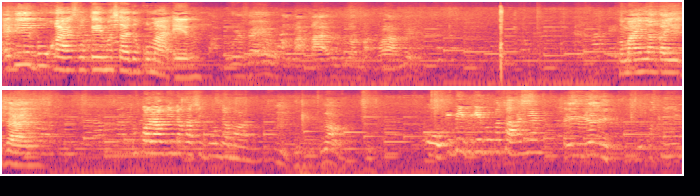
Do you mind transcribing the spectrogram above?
Eh di bukas, huwag kayo masyadong kumain. Kumain lang kayo dyan. Ito palagi nakasegunda man. Na, Oo, ibibigay mo pa sa akin yan. sa iyo yan eh. Bukas na yan.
